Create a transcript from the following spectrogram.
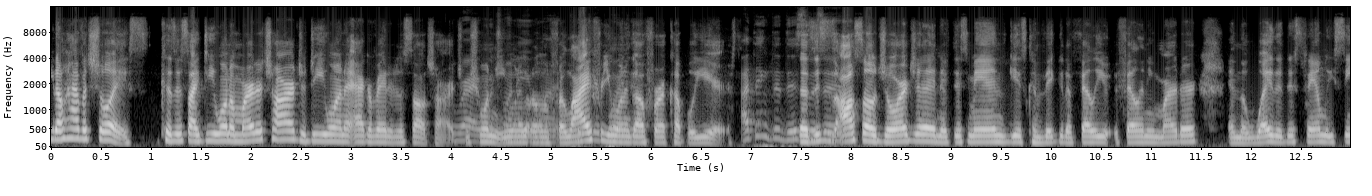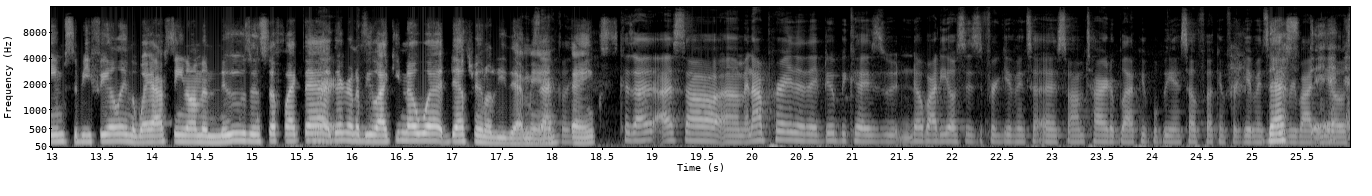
you don't have a choice because it's like, do you want a murder charge or do you want an aggravated assault charge? Right. Which one do you want to go want? for life or you want to go for a couple years? I think that this because this a- is also Georgia, and if this man gets convicted of felony felony murder, and the way that this family seems to be feeling, the way I've seen on the news and stuff like that, right. they're gonna be like, you know what, death penalty that exactly. man. Thanks. Because I I saw um and I pray that they do because nobody else is forgiving to us, so I'm tired of black people being so fucking forgiving to That's, everybody else.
